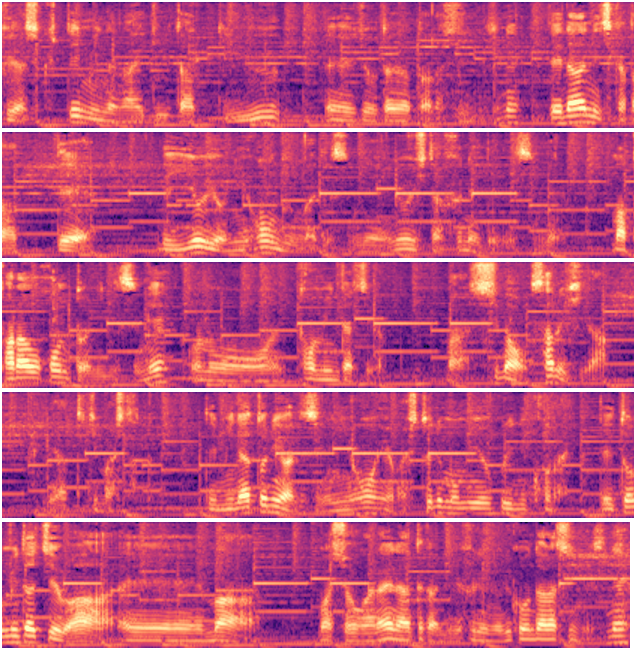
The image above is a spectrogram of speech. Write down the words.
悔しくてみんな泣いていたっていう、え、状態だったらしいんですね。で何日か経ってでいよいよ日本軍がですね用意した船でですね、まあ、パラオ本島にですねこの島民たちが、まあ、島を去る日がやってきましたと。で港にはですね日本兵は一人も見送りに来ない。で島民たちは、えー、まあ、まあしょうがないなって感じで船に乗り込んだらしいんですね。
